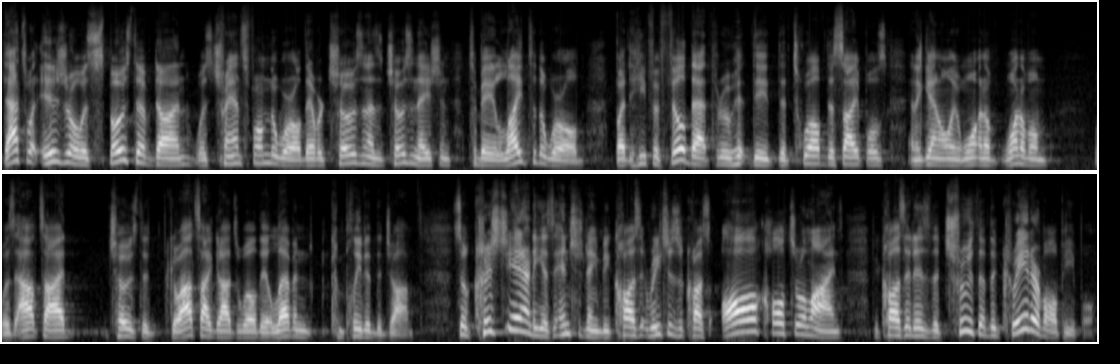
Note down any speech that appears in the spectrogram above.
That's what Israel was supposed to have done was transform the world. They were chosen as a chosen nation to be a light to the world, but he fulfilled that through the, the 12 disciples. And again, only one of, one of them was outside chose to go outside God's will. The 11 completed the job. So Christianity is interesting because it reaches across all cultural lines because it is the truth of the creator of all people.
